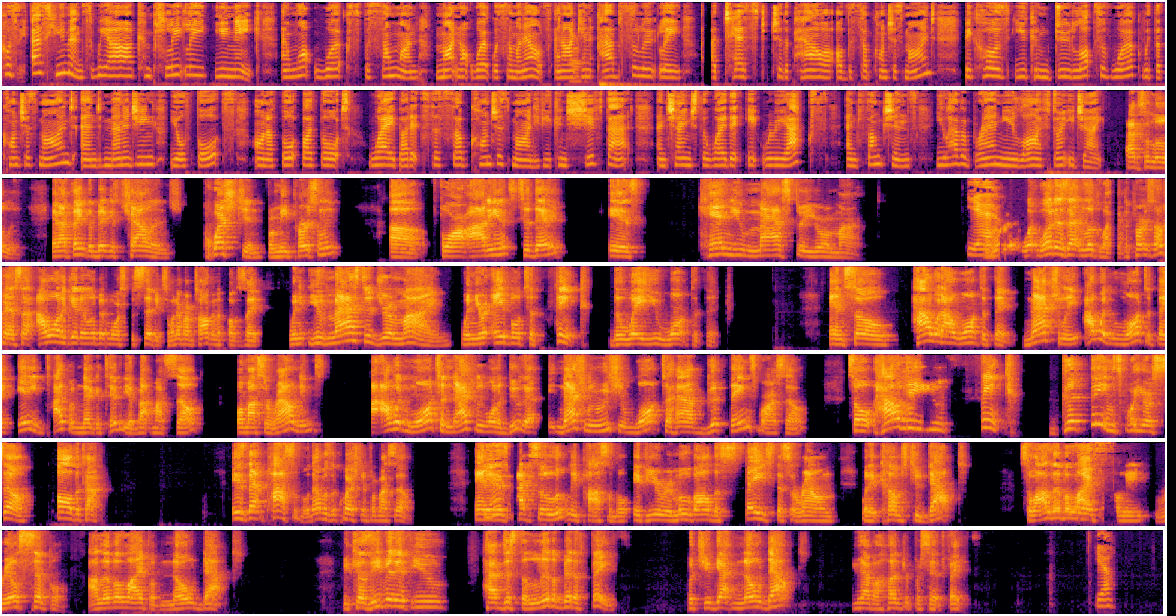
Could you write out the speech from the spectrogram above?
Because as humans, we are completely unique, and what works for someone might not work with someone else. And I can absolutely attest to the power of the subconscious mind because you can do lots of work with the conscious mind and managing your thoughts on a thought by thought way, but it's the subconscious mind. If you can shift that and change the way that it reacts and functions, you have a brand new life, don't you, Jay? Absolutely. And I think the biggest challenge question for me personally, uh, for our audience today, is can you master your mind? Yeah. What, what, what, does that look like? The person, okay, so I want to get a little bit more specific. So whenever I'm talking to folks, I say, when you've mastered your mind, when you're able to think the way you want to think. And so, how would I want to think? Naturally, I wouldn't want to think any type of negativity about myself or my surroundings. I wouldn't want to naturally want to do that. Naturally, we should want to have good things for ourselves. So, how do you think good things for yourself all the time? Is that possible? That was the question for myself. And yeah. it is absolutely possible if you remove all the space that's around when it comes to doubt. So I live a life yes. only real simple. I live a life of no doubt. Because even if you have just a little bit of faith, but you got no doubt, you have a hundred percent faith. Yeah.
